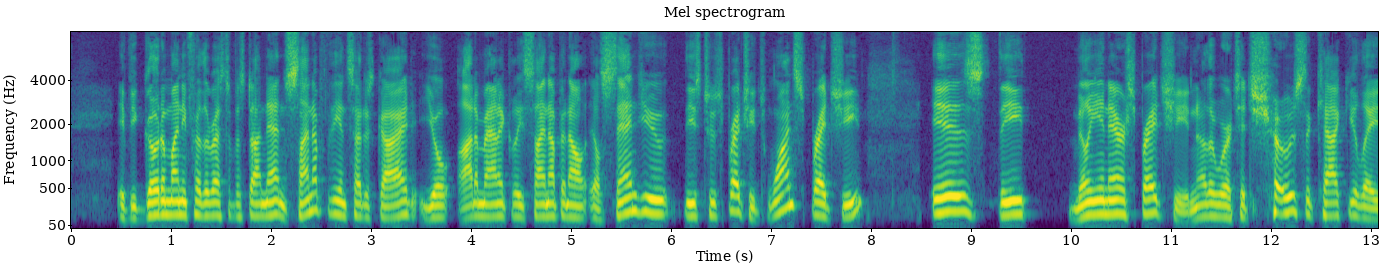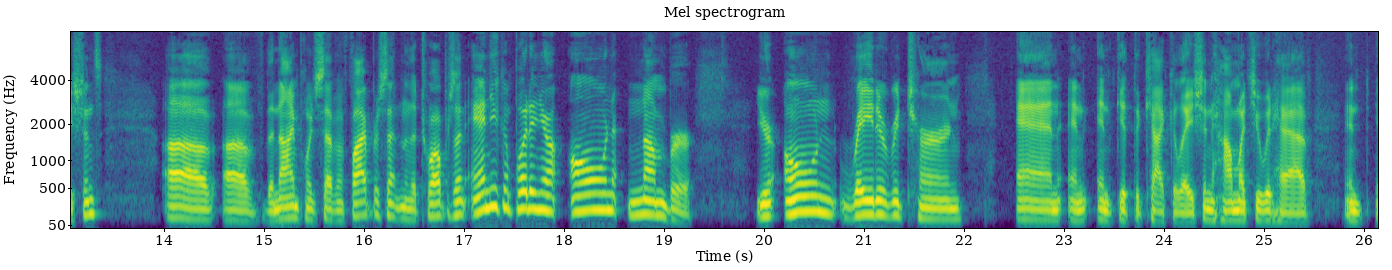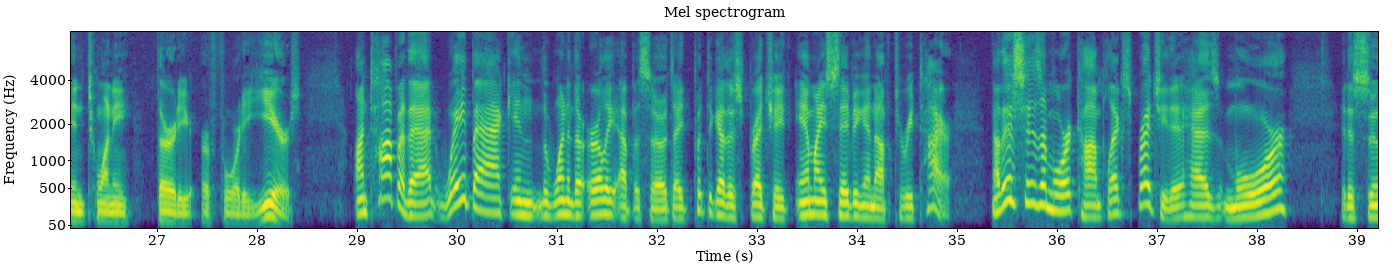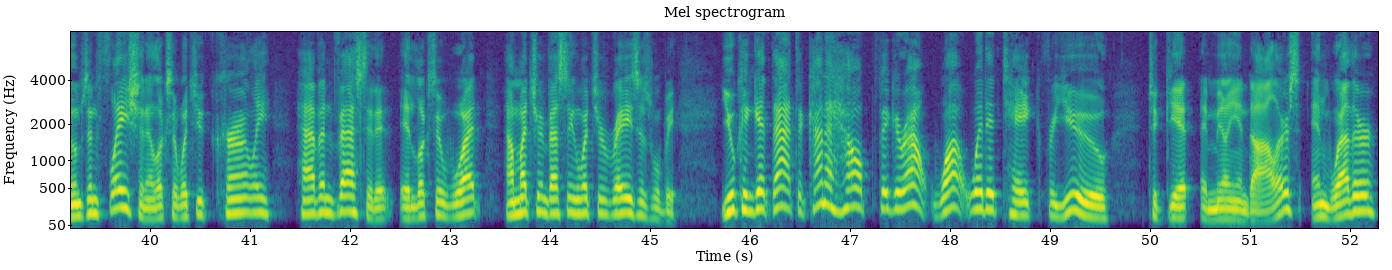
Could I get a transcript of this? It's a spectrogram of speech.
if you go to moneyfortherestofus.net and sign up for the insiders guide you'll automatically sign up and I'll, it'll send you these two spreadsheets one spreadsheet is the millionaire spreadsheet in other words it shows the calculations of, of the 9.75% and the 12% and you can put in your own number your own rate of return and, and, and get the calculation how much you would have in, in 20, 30, or 40 years. On top of that, way back in the, one of the early episodes, I put together a spreadsheet Am I saving enough to retire? Now, this is a more complex spreadsheet. It has more, it assumes inflation. It looks at what you currently have invested. It, it looks at what how much you're investing and what your raises will be. You can get that to kind of help figure out what would it take for you to get a million dollars and whether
